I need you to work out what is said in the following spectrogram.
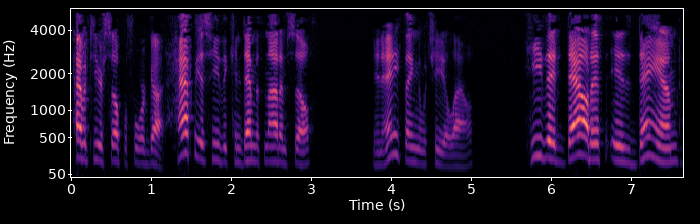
Have it to yourself before God. Happy is he that condemneth not himself in anything which he allowed. He that doubteth is damned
